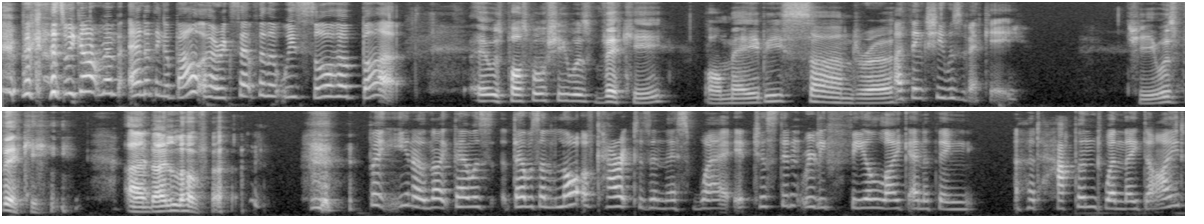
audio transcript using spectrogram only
because we can't remember anything about her except for that we saw her butt. It was possible she was Vicky or maybe Sandra. I think she was Vicky. She was Vicky. and I love her. But you know, like there was there was a lot of characters in this where it just didn't really feel like anything had happened when they died.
